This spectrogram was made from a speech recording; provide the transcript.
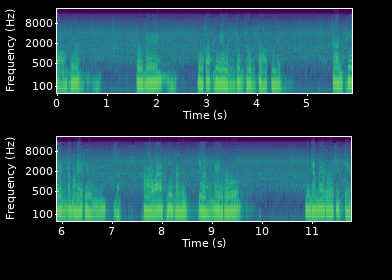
ต่อเนื่อง ตัวนี้เราก็เพียรกันทำต่อไป การเพียรก็หมายถึงภาวะที่มันยังไม่รู้ มันยังไม่รู้จริง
